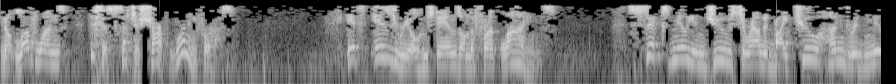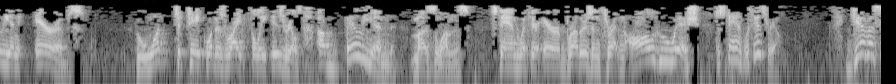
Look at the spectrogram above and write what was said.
You know, loved ones, this is such a sharp warning for us. It's Israel who stands on the front lines. Six million Jews surrounded by 200 million Arabs who want to take what is rightfully Israel's. A billion Muslims stand with their Arab brothers and threaten all who wish to stand with Israel. Give us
